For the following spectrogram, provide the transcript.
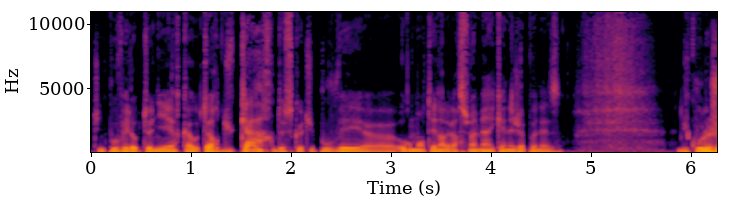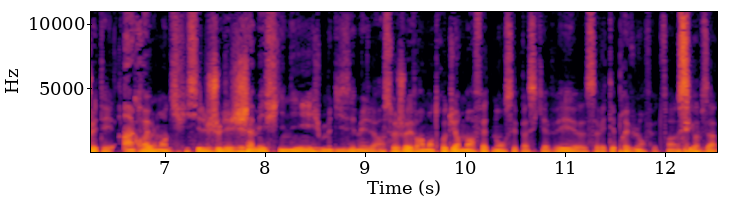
tu ne pouvais l'obtenir qu'à hauteur du quart de ce que tu pouvais euh, augmenter dans la version américaine et japonaise. Du coup, le jeu était incroyablement difficile. Je l'ai jamais fini. Et je me disais, mais là, ce jeu est vraiment trop dur. Mais en fait, non, c'est parce qu'il y avait, euh, ça avait été prévu en fait. Enfin, c'est comme ça.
